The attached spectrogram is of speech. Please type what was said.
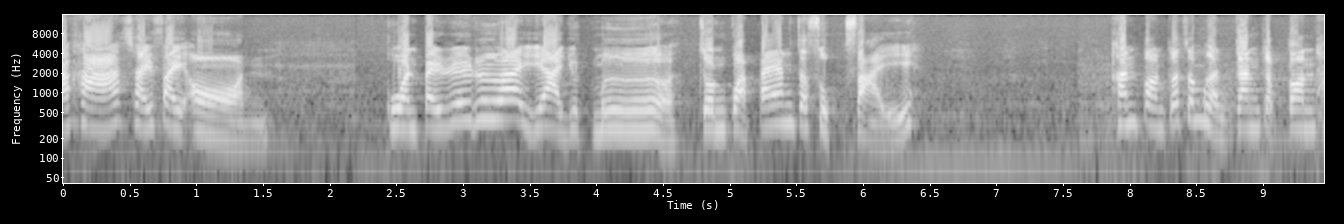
นะคะ ใช้ไฟอ่อน กวนไปเรื่อยๆ อย่าหยุดมือ จนกว่าแป้งจะสุกใส ขั้นตอนก็จะเหมือนกันกับตอนท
